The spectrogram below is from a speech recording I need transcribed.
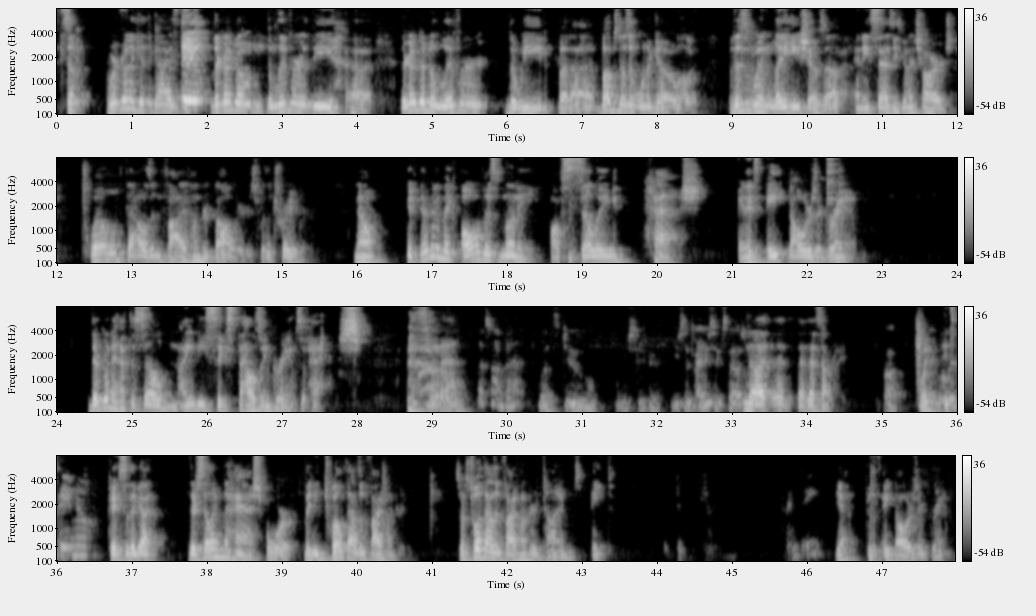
so we're gonna get the guys. Bill. They're gonna go deliver the. Uh, they're gonna go deliver the weed, but uh, Bubs doesn't want to go But this is when Lahey shows up and he says he's going to charge twelve thousand five hundred dollars for the trailer. Now, if they're going to make all this money off selling hash, and it's eight dollars a gram, they're going to have to sell ninety six thousand grams of hash. That's not bad. That's not bad. Let's do. Let me see here. You said ninety-six thousand. No, that, that, that's not right. Oh, Wait, What it's was the amount? okay. So they got they're selling the hash for they need twelve thousand five hundred. So it's twelve thousand five hundred times eight. Times eight. Yeah, because it's eight dollars a gram.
